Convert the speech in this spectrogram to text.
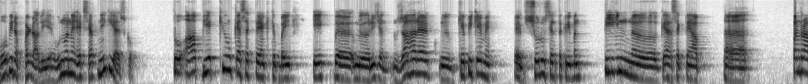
वो भी रफ्फड़ डाली है, उन्होंने एक्सेप्ट नहीं किया इसको। तो आप ये क्यों कह सकते हैं कि भाई एक रीजन ज़ाहिर है केपीके में शुरू से तकरीबन तीन कह सकते हैं आप पंद्रह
